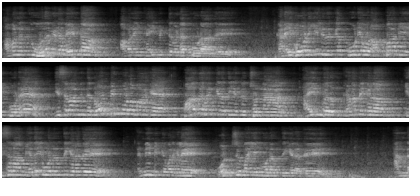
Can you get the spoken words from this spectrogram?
அவனுக்கு உதவிட வேண்டாம். அவனை கைவிட்டு விடக்கூடாது. கடைகோடியில் இருக்கக்கூடிய ஒரு அப்பாவியை கூட இஸ்லாம் இந்த நோன்பின் மூலமாக பாதுகாக்கிறது என்று சொன்னால் ஐம்பெரும் கடமைகளும் இஸ்லாம் எதை உணர்ந்துகிறது எண்ணிமிக்கவர்களே ஒற்றுமையை உணர்ந்துகிறது அந்த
